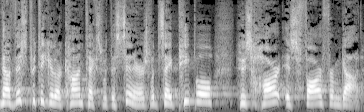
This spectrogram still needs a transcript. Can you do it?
Now, this particular context with the sinners would say people whose heart is far from God.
